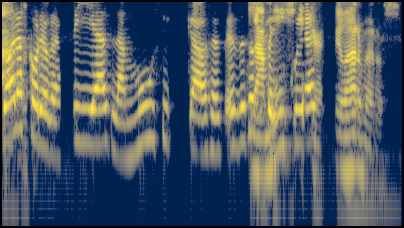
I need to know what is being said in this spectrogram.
Todas las coreografías, la música, o sea, es de esas la Música, qué bárbaros.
